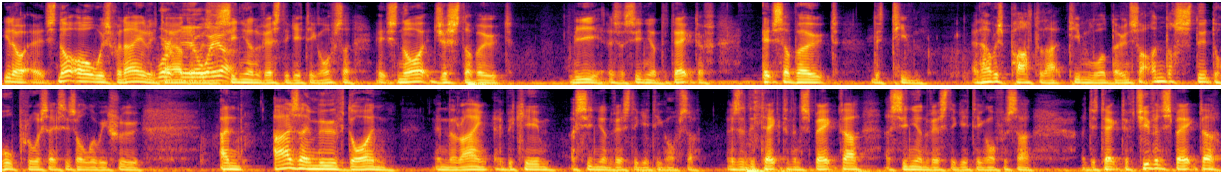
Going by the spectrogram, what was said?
you know, it's not always when I retired as a senior investigating officer, it's not just about me as a senior detective, it's about the team. And I was part of that team lower down, so I understood the whole processes all the way through. And as I moved on in the rank, I became a senior investigating officer. As a detective inspector, a senior investigating officer, a detective chief inspector,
